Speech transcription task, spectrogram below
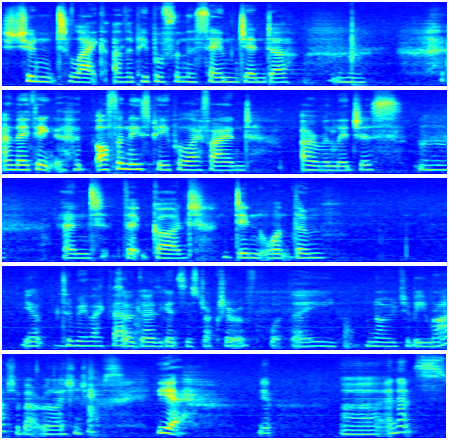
shouldn't like other people from the same gender. Mm-hmm. And they think often these people I find are religious Mm-hmm. And that God didn't want them Yep. to be like that. So it goes against the structure of what they know to be right about relationships. yeah. Uh, and that's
